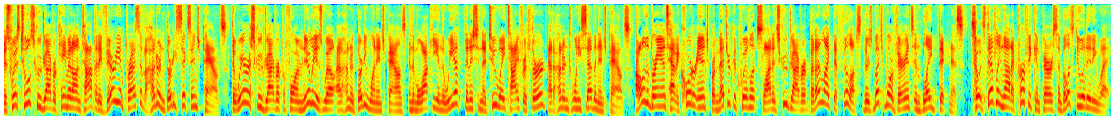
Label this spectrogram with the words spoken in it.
The Swiss tool screwdriver came out on top at a very impressive 136 inch pounds. The Wera screwdriver performed nearly as well at 131 inch pounds, and the Milwaukee and the Wiha finished in a two-way tie for third at 127 inch pounds. All of the brands have a quarter inch or metric equivalent slotted screwdriver, but unlike the Phillips, there's much more variance in blade thickness. So it's definitely not a perfect comparison, but let's do it anyway.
